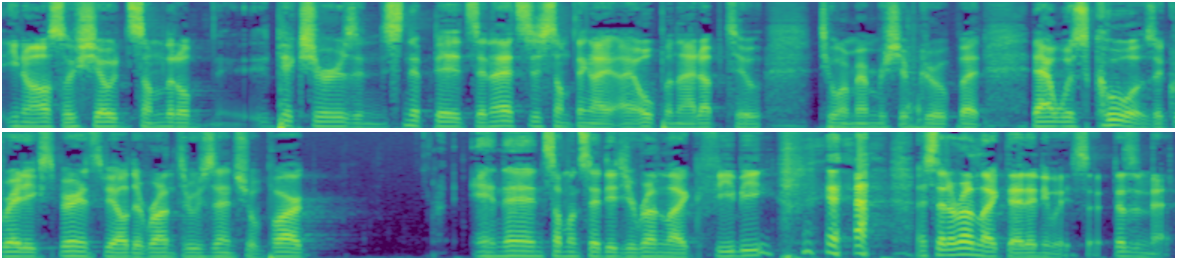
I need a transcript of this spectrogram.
you know, also showed some little pictures and snippets, and that's just something I, I open that up to to our membership group. But that was cool. It was a great experience to be able to run through Central Park. And then someone said, "Did you run like Phoebe?" I said, "I run like that anyway, so it doesn't matter."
